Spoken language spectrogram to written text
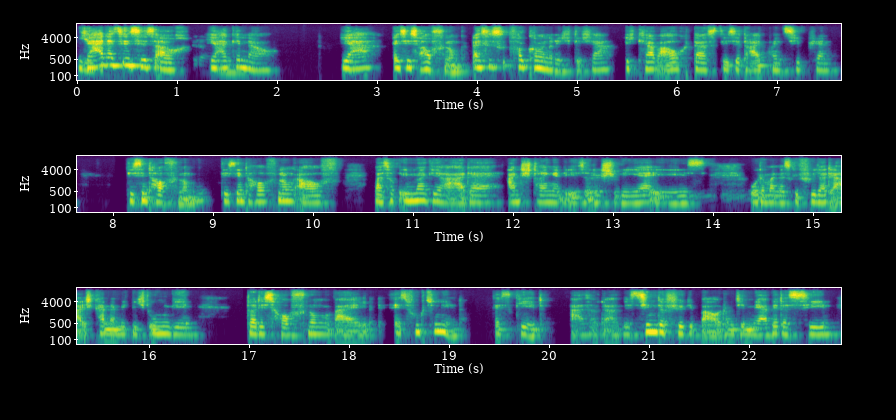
Ja, das ist es auch. Ja, genau. Ja, es ist Hoffnung. Das ist vollkommen richtig. Ja, ich glaube auch, dass diese drei Prinzipien, die sind Hoffnung. Die sind Hoffnung auf, was auch immer gerade anstrengend ist oder schwer ist oder man das Gefühl hat, ja, ich kann damit nicht umgehen. Dort ist Hoffnung, weil es funktioniert. Es geht. Also da, wir sind dafür gebaut und je mehr wir das sehen,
